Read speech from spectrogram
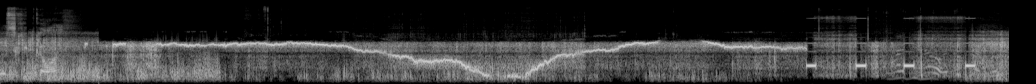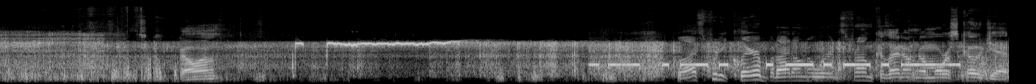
Let's keep going. Going. Well, that's pretty clear, but I don't know where it's from because I don't know Morse code yet.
